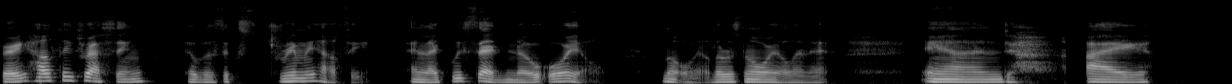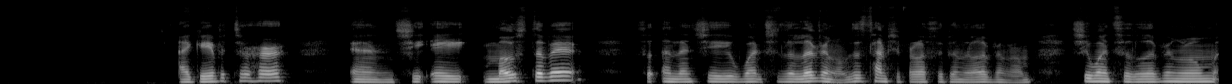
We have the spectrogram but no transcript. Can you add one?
very healthy dressing. It was extremely healthy. And like we said, no oil. No oil. There was no oil in it. And I I gave it to her and she ate most of it. So and then she went to the living room. This time she fell asleep in the living room. She went to the living room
